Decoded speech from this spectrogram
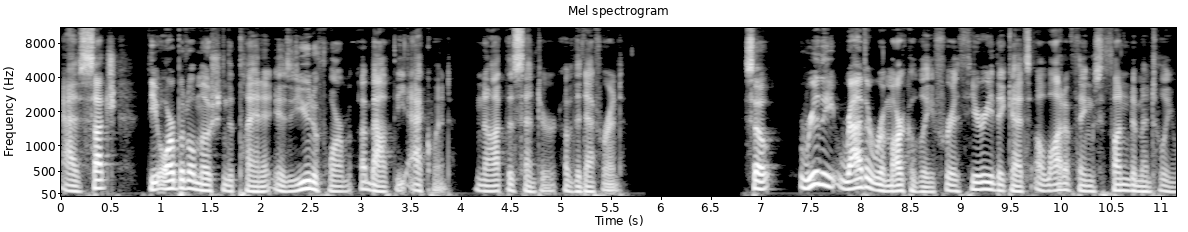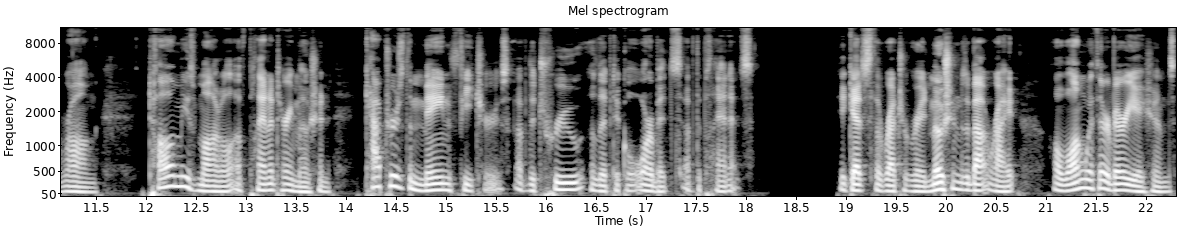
As such, the orbital motion of the planet is uniform about the equant, not the center of the deferent. So, really, rather remarkably, for a theory that gets a lot of things fundamentally wrong, Ptolemy's model of planetary motion captures the main features of the true elliptical orbits of the planets. It gets the retrograde motions about right, along with their variations,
